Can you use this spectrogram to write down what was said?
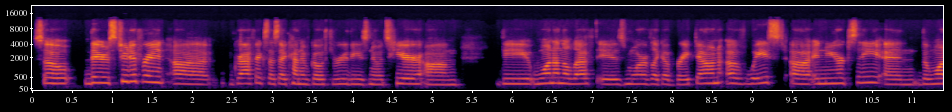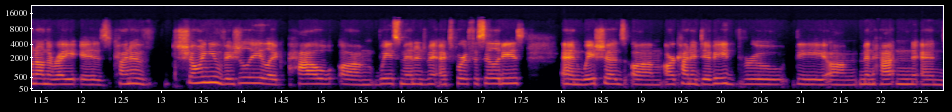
So there's two different uh, graphics as I kind of go through these notes here. Um, the one on the left is more of like a breakdown of waste uh, in New York City, and the one on the right is kind of showing you visually like how um, waste management export facilities and waste sheds um, are kind of divvied through the um, Manhattan and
